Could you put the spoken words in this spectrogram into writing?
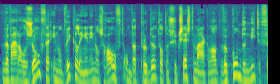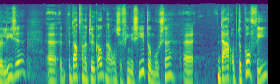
we waren al zo ver in ontwikkeling en in ons hoofd om dat product tot een succes te maken. Want we konden niet verliezen. Uh, dat we natuurlijk ook naar onze financier toe moesten. Uh, daar op de koffie.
